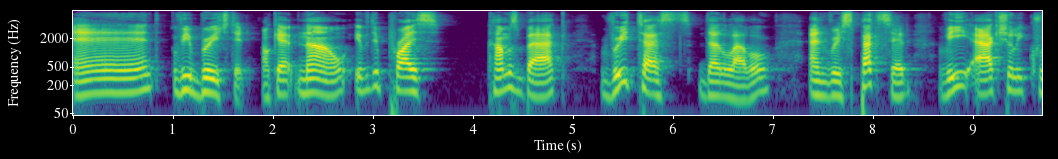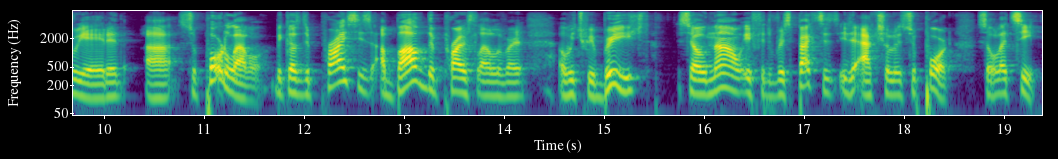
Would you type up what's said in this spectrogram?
And we breached it okay? Now if the price comes back retests that level and respects it we actually created a support level because the price is above the price level where, uh, which we breached so now if it respects it, it actually support. So let's see.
